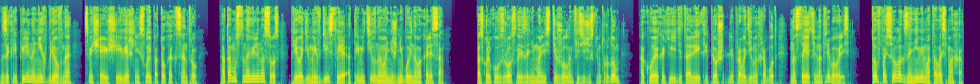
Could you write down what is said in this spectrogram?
закрепили на них бревна, смещающие верхний слой потока к центру, а там установили насос, приводимый в действие от примитивного нижнебойного колеса. Поскольку взрослые занимались тяжелым физическим трудом, а кое-какие детали и крепеж для проводимых работ настоятельно требовались, то в поселок за ними моталась маха.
